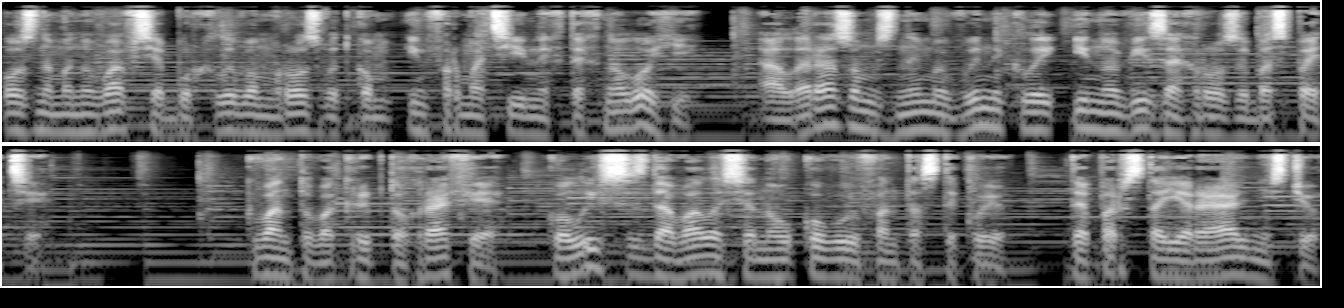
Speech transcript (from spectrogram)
ознаменувався бурхливим розвитком інформаційних технологій, але разом з ними виникли і нові загрози безпеці. Квантова криптографія, колись здавалася науковою фантастикою, тепер стає реальністю,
